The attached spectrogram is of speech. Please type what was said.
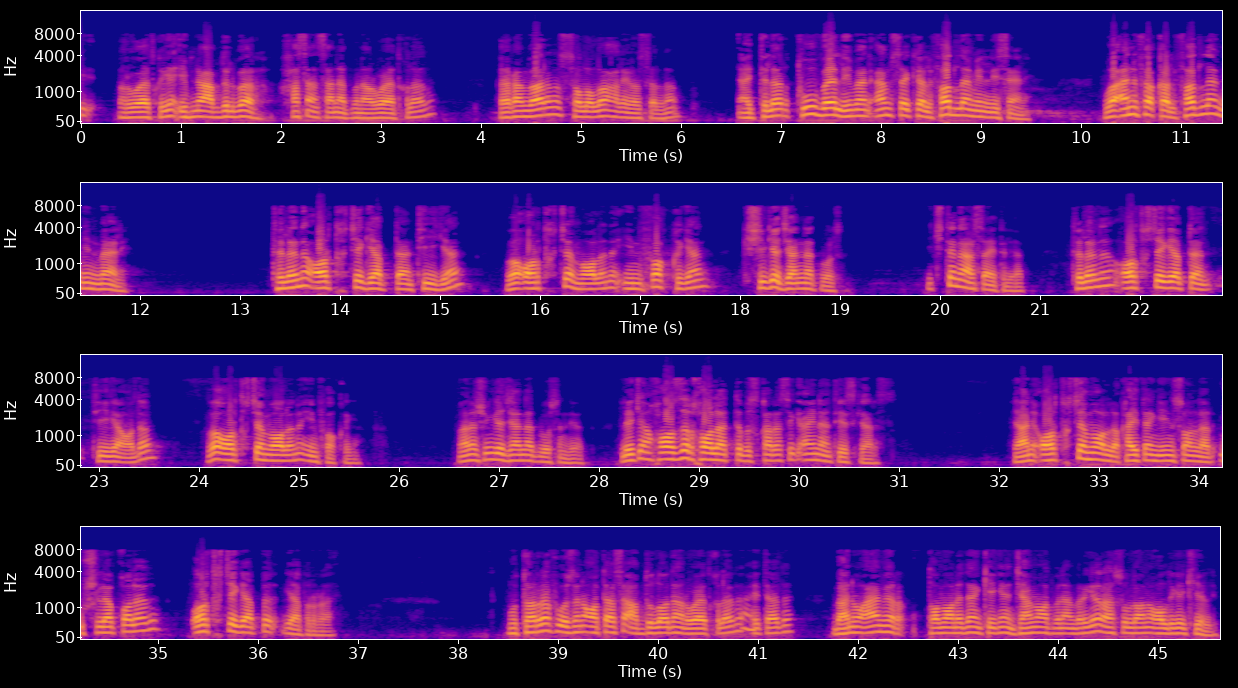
rivoyat qilgan ibn abdulbar hasan san'at bilan rivoyat qiladi. Payg'ambarimiz sollallohu alayhi vasallam aytdilar tuba liman amsakal fadla min lisani va anfaqal fadla min mali. Tilini ortiqcha gapdan tiygan va ortiqcha molini infoq qilgan kishiga jannat bo'lsin. Ikkita narsa aytilyapti. Tilini ortiqcha gapdan tiygan odam va ortiqcha molini infoq qilgan. Mana shunga jannat bo'lsin deyapti. Lekin hozir holatni biz qarasak aynan teskarisi ya'ni ortiqcha molni qaytanga insonlar ushlab qoladi ortiqcha gapni gapiraveradi mutarraf o'zini otasi abdullohdan rivoyat qiladi aytadi banu amir tomonidan kelgan jamoat bilan birga rasulullohni oldiga keldik.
